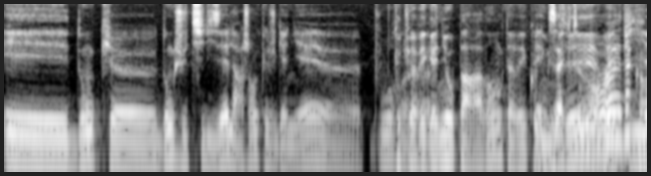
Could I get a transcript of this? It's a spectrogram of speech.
Et donc, euh, donc j'utilisais l'argent que je gagnais euh, pour. Que tu avais euh, gagné auparavant, que tu avais économisé. Exactement. Ouais, et puis,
